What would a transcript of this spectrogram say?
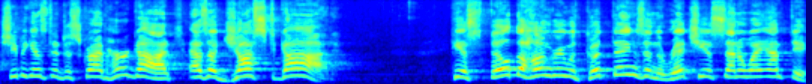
She begins to describe her God as a just God. He has filled the hungry with good things, and the rich he has sent away empty.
